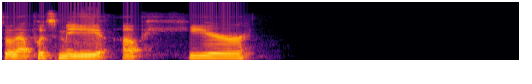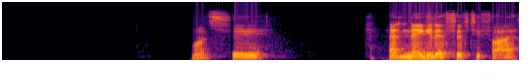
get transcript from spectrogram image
So that puts me up here. Let's see, at negative 55.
